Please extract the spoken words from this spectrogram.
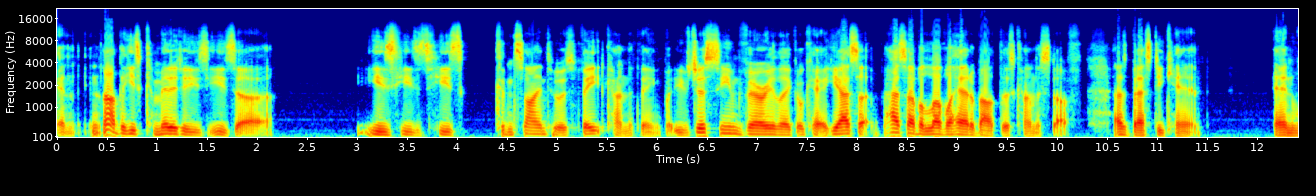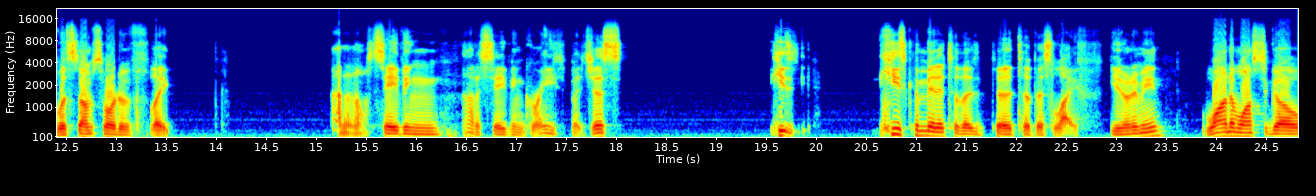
and, and not that he's committed. He's he's uh he's he's he's consigned to his fate kind of thing. But he just seemed very like okay, he has to, has to have a level head about this kind of stuff as best he can, and with some sort of like. I don't know, saving not a saving grace, but just he's he's committed to the to, to this life. You know what I mean? Wanda wants to go.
